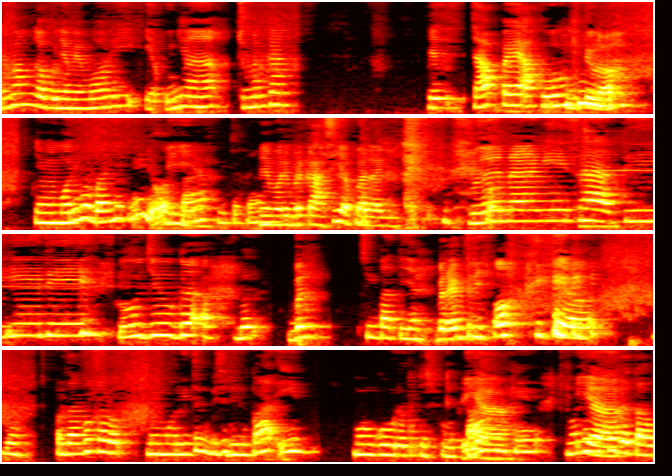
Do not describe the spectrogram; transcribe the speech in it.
emang nggak punya memori? Ya punya. Cuman kan ya capek aku gitu loh. Ya memori mah banyak nih di otak Iya. gitu kan. Memori berkasih apalagi. Menangis hati ini. Ku juga ah, ber bersimpati ya. Ber M3 oh iya. Ya pertama kalau memori itu bisa dilupain. Mau gue udah putus 10 tahun Iya. kayak cuma kan Iya. kita udah tahu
